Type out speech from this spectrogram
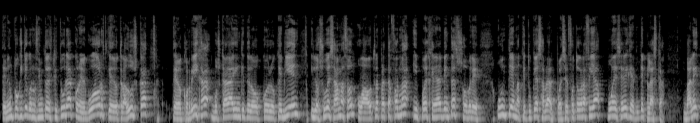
Tener un poquito de conocimiento de escritura con el Word, que lo traduzca, te lo corrija, buscar a alguien que te lo coloque bien y lo subes a Amazon o a otra plataforma y puedes generar ventas sobre un tema que tú quieras hablar. Puede ser fotografía, puede ser el que a ti te plazca, ¿vale?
